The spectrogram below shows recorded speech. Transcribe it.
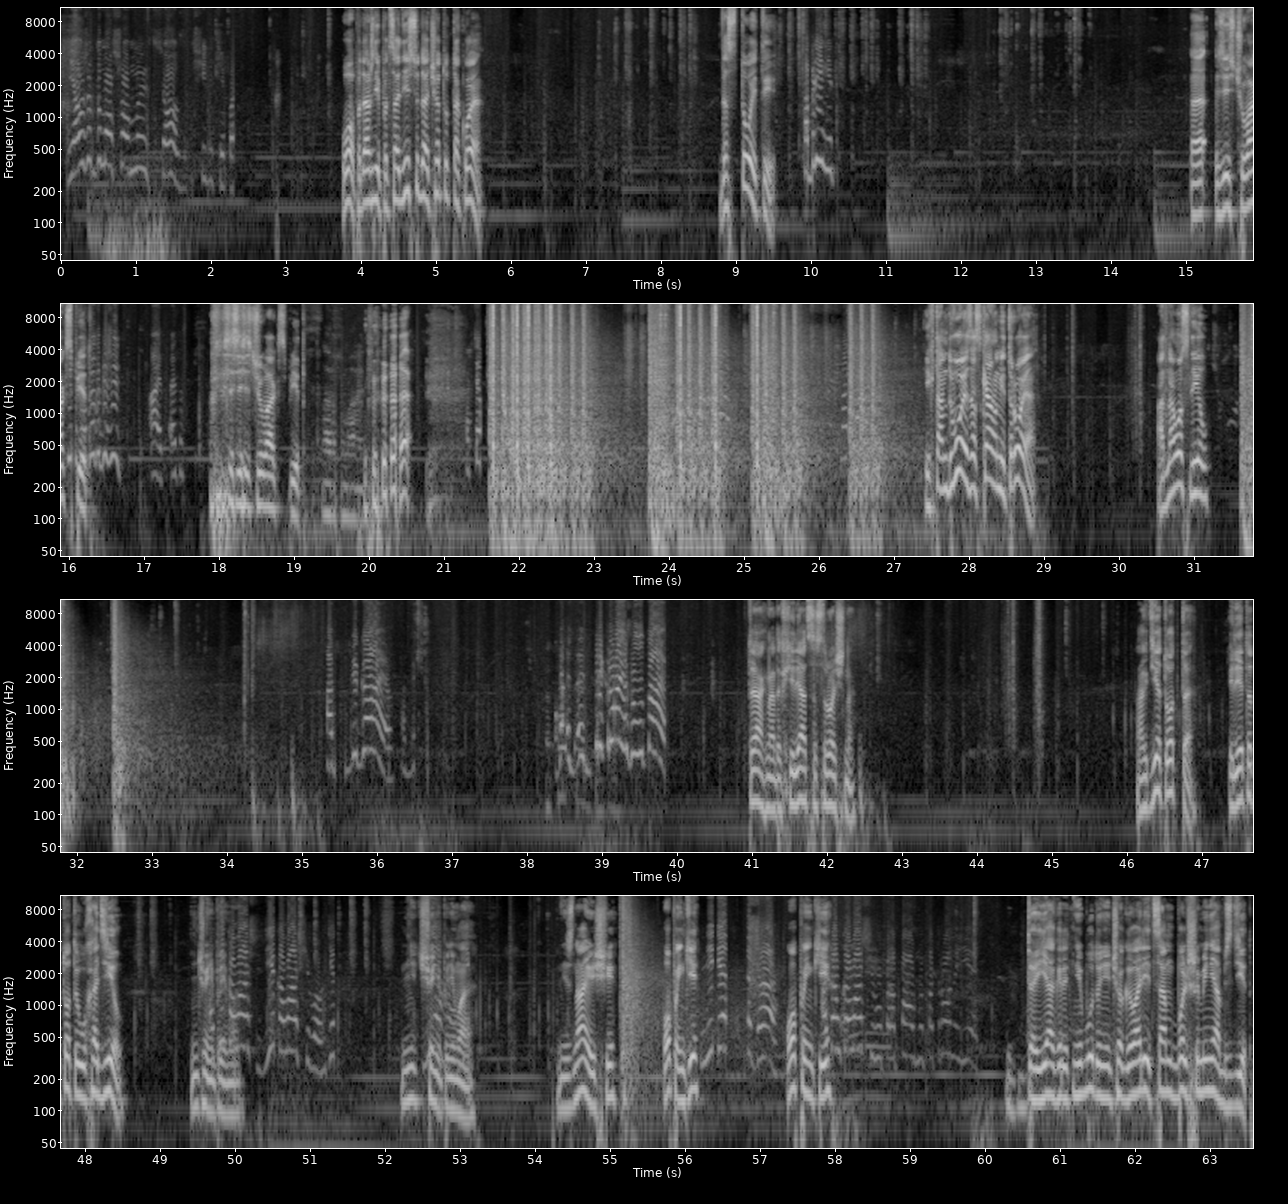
я уже думал, что мы все защитили, типа. О, подожди, подсадись сюда, что тут такое? Да стой ты! А блин. Э, здесь чувак спит. Кто-то бежит. А. Здесь чувак спит. Нормально. Их там двое за скалами, трое. Одного слил. Отбегаю. отбе- Какой? Да, да, Прикрой, я залутаю. Так, надо хиляться срочно. А где тот-то? Или это тот и уходил? Ничего не А где понимаю. калаш? Где калаш его? Где... Ничего не понимаю. Не знаю, ищи. Опаньки, Нет, да. опаньки. А там калаш его пропал, но патроны есть. Да я, говорит, не буду ничего говорить, сам больше меня бздит.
